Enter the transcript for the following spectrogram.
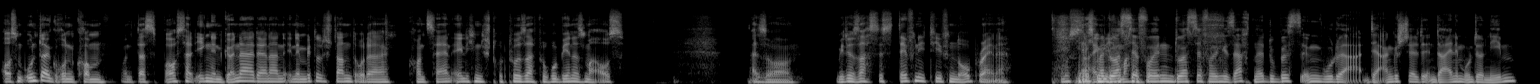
aus dem Untergrund kommen. Und das brauchst halt irgendeinen Gönner, der dann in dem Mittelstand oder konzernähnlichen Struktur sagt, wir probieren das mal aus. Also, wie du sagst, ist definitiv ein No-Brainer. Ja, ich meine, du hast ja vorhin, du hast ja vorhin gesagt, ne, du bist irgendwo der, der Angestellte in deinem Unternehmen,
